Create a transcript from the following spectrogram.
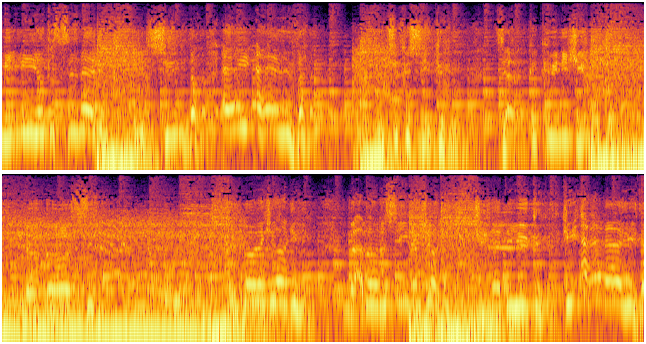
耳をかすめる。一瞬の永遠は美しく残酷に秘め込むロース雲のように幻のように消えてゆく消えない。だ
